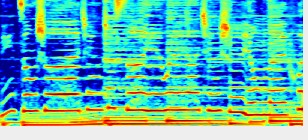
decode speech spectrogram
你总说爱情之所以为爱情是用来回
